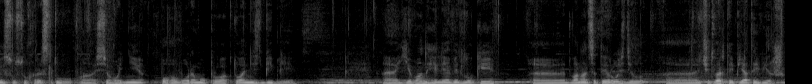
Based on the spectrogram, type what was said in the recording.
Ісусу Христу! Сьогодні поговоримо про актуальність Біблії. Е, Євангелія від Луки, е, 12 розділ, 4-5 вірш.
